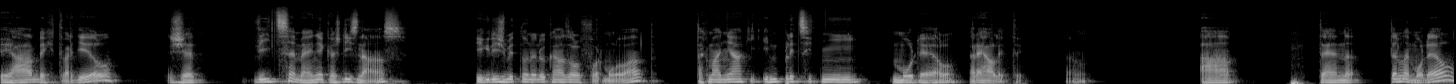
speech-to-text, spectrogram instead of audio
já bych tvrdil, že více-méně každý z nás, i když by to nedokázal formulovat, tak má nějaký implicitní model reality. Jo. A ten, tenhle model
